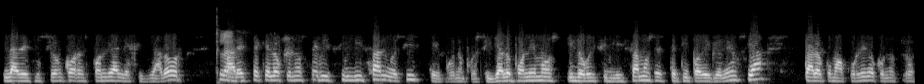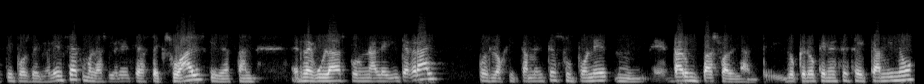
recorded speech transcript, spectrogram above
la decisión corresponde al legislador. Parece que lo que no se visibiliza no existe. Bueno, pues si ya lo ponemos y lo visibilizamos este tipo de violencia, tal como ha ocurrido con otros tipos de violencia, como las violencias sexuales, que ya están reguladas por una ley integral, pues lógicamente supone mm, eh, dar un paso adelante. Yo creo que en ese es el camino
